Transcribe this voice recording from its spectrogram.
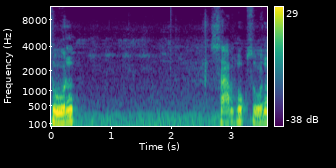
ศูนย์สามหกศูนย์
